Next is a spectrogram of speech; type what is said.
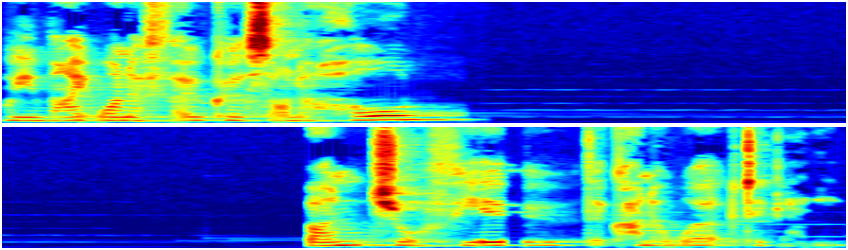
or you might want to focus on a whole bunch or few that kind of work together.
